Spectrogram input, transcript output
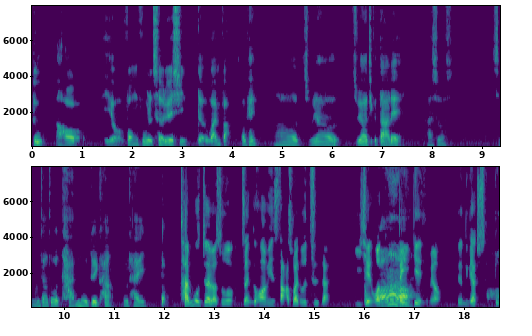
度，然后也有丰富的策略性的玩法。OK，然后主要主要几个大类，他说什么叫做弹幕对抗？不太懂。弹幕就代表说整个画面洒出来都是子弹。以前玩北电有没有？那个你要去躲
